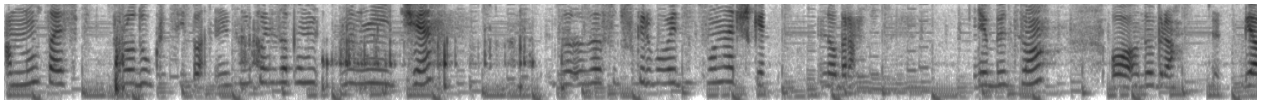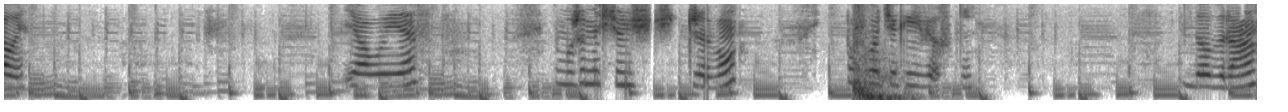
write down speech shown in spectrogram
A nuta jest w produkcji ba- tylko nie zapomnijcie za- zasubskrybować z dzwoneczkiem. Dobra. Jakby co? O dobra. Biały. Biały jest. Możemy ściąć drzewo i poszukać jakiejś wioski dobra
